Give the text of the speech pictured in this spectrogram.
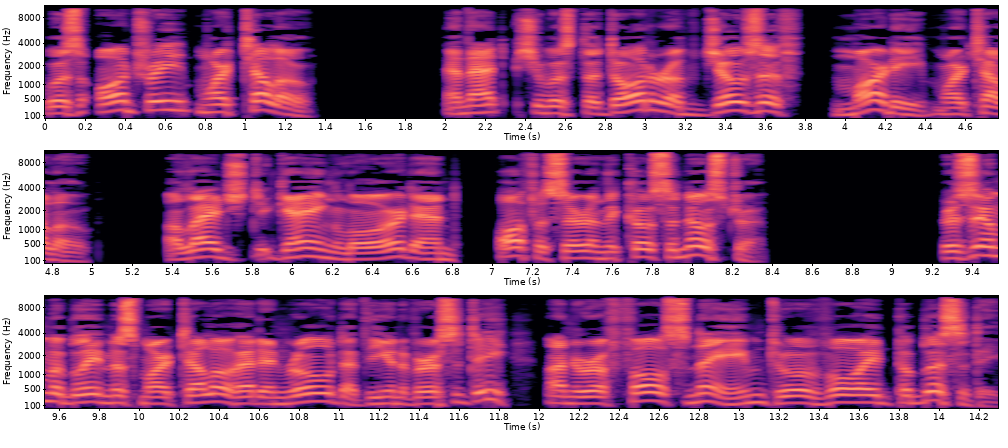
was Audrey Martello, and that she was the daughter of Joseph Marty Martello, alleged gang lord and officer in the Cosa Nostra. Presumably, Miss Martello had enrolled at the university under a false name to avoid publicity.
